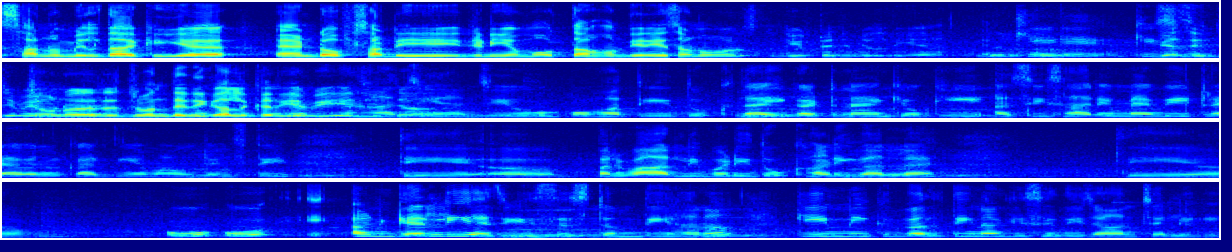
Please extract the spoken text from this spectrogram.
ਸਾਨੂੰ ਮਿਲਦਾ ਕੀ ਹੈ ਐਂਡ ਆਫ ਸਾਡੀ ਜਿਹੜੀਆਂ ਮੌਤਾਂ ਹੁੰਦੀਆਂ ਨੇ ਇਹ ਸਾਨੂੰ ਗਿਫਟ 'ਚ ਮਿਲਦੀਆਂ। ਕਿਹੜੇ ਕਿਸ ਵੀ ਅਸੀਂ ਜਿਵੇਂ ਹੁਣ ਰਜਵੰਦੇ ਦੀ ਗੱਲ ਕਰੀਏ ਵੀ ਇਹ ਹਾਂਜੀ ਹਾਂਜੀ ਉਹ ਬਹੁਤ ਹੀ ਦੁਖਦਾਈ ਘਟਨਾ ਹੈ ਕਿਉਂਕਿ ਅਸੀਂ ਸਾਰੇ ਮੈਂ ਵੀ ਟਰੈਵਲ ਕਰਦੀ ਹਾਂ ਮਾਊਂਟੇਨਸ ਤੇ ਤੇ ਅ, ਪਰਿਵਾਰ ਲਈ ਬੜੀ ਦੁੱਖ ਵਾਲੀ ਗੱਲ ਹੈ। ਤੇ ਅ, ਉਹ ਉਹ ਅਣਗਹਿਲੀ ਹੈ ਜੀ ਸਿਸਟਮ ਦੀ ਹਨਾ? ਕਿ ਇੰਨੀ ਕੁ ਗਲਤੀ ਨਾਲ ਕਿਸੇ ਦੀ ਜਾਨ ਚਲੀ ਗਈ।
